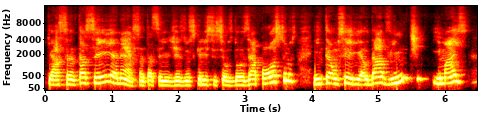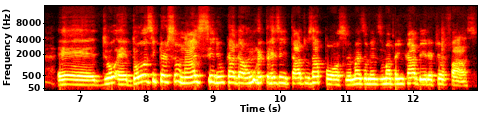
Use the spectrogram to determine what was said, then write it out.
que é a Santa Ceia, né? A Santa Ceia de Jesus Cristo e seus 12 apóstolos. Então, seria o da Vinci e mais é, do, é, 12 personagens seriam cada um representado os apóstolos, é mais ou menos uma brincadeira que eu faço.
